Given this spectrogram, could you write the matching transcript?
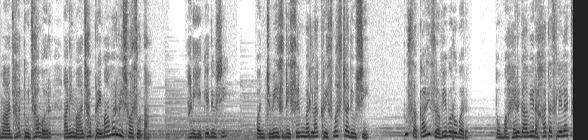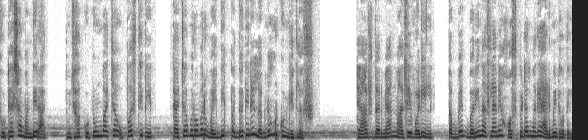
माझा तुझ्यावर आणि माझ्या प्रेमावर विश्वास होता. आणि एके दिवशी पंचवीस डिसेंबरला क्रिसमसच्या दिवशी तू सकाळीच रवीबरोबर तो बाहेरगावी राहत असलेल्या छोट्याशा मंदिरात तुझ्या कुटुंबाच्या उपस्थितीत त्याच्याबरोबर वैदिक पद्धतीने लग्न उरकून घेतलंस. त्याच दरम्यान माझे वडील तब्येत बरी नसल्याने हॉस्पिटलमध्ये ॲडमिट होते.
